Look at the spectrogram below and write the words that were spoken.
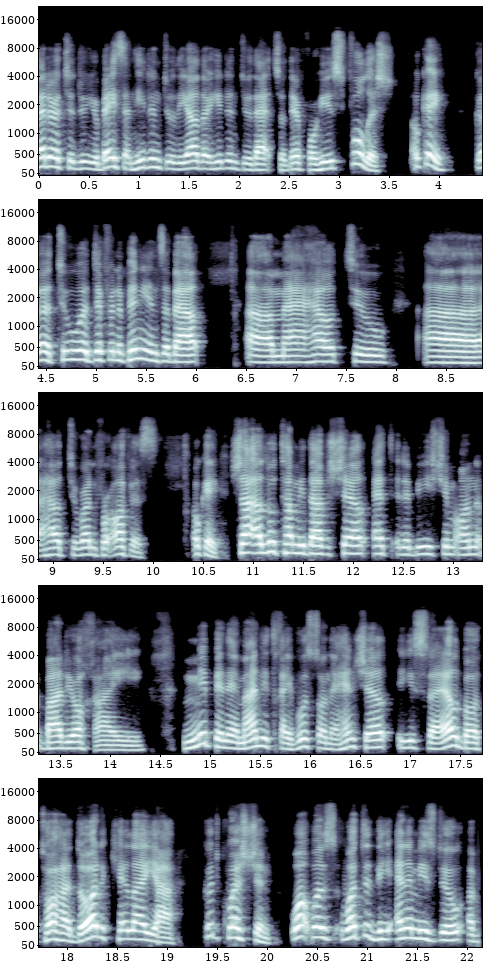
better to do your base. And he didn't do the other, he didn't do that. So therefore, he's foolish. Okay, good. Two uh, different opinions about um, uh, how to uh, how to run for office. Okay, שאלו תלמידיו של את רבי שמעון בר יוחאי, מפני מה נתחייבו שונאיהן של ישראל באותו הדור כליה? Good question. What was what did the enemies do of,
